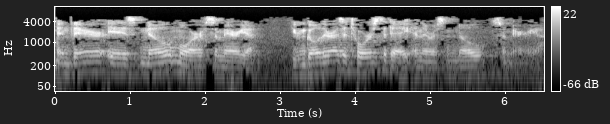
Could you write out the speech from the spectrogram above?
And there is no more Samaria. You can go there as a tourist today, and there is no Samaria.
